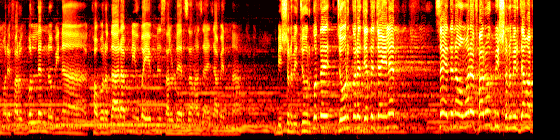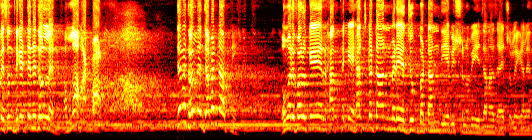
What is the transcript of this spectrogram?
ওমরে ফারুক বললেন, নবী না, খবরদার আপনি উবাই ইবনে সালুলের জানাজায় যাবেন না। বিশ্বনবী জোর করতে জোর করে যেতে চাইলেন। সৈয়দনা ওমরে ফারুক বিশ্বনবীর জামা পেছন থেকে টেনে ধরলেন। আল্লাহ আকবার। টেনে ধরলেন, যাবেন না আপনি। ওমর ফারুকের হাত থেকে হ্যাচকা টান মেরে জুব্বা টান দিয়ে বিশ্বনবী জানা যায় চলে গেলেন।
